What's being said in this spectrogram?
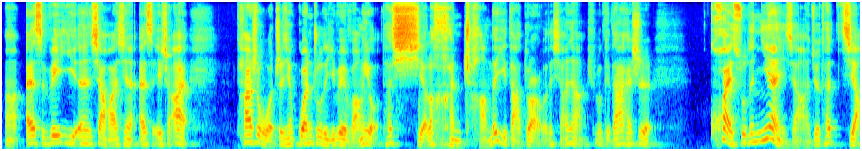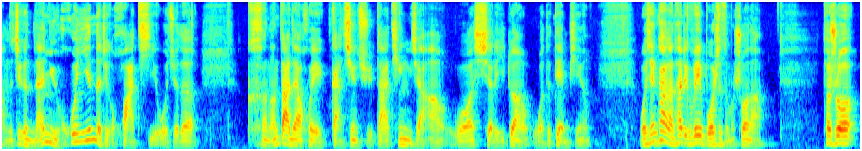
啊，S V E N 下划线 S H I，他是我之前关注的一位网友，他写了很长的一大段，我再想想是不是给大家还是。快速的念一下啊，就他讲的这个男女婚姻的这个话题，我觉得可能大家会感兴趣，大家听一下啊。我写了一段我的点评，我先看看他这个微博是怎么说呢？他说：“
